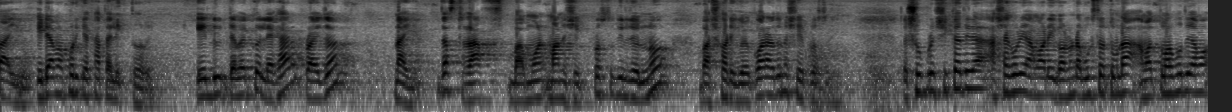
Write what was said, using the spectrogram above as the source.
by you এটা আমার পরীক্ষার খাতায় লিখতে হবে। এই দুইটা বাক্য লেখার প্রয়োজন নাই। জাস্ট রাফ বা মানসিক প্রস্তুতির জন্য বা সঠিকভাবে করার জন্য সেই প্রস্তুতি। তো সুপ্রিয় শিক্ষার্থীরা, আশা করি আমার এই ঘটনাটা বুঝতে তোমরা আমার, তোমার প্রতি আমার,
